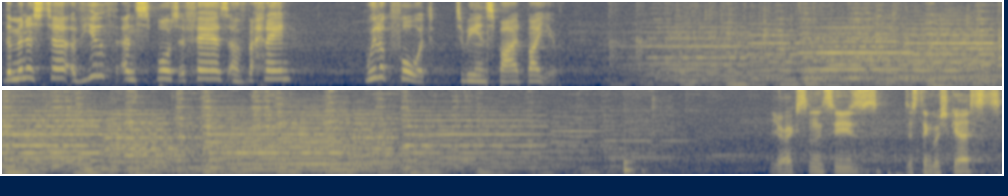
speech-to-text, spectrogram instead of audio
the Minister of Youth and Sports Affairs of Bahrain, we look forward to be inspired by you. Your Excellencies, distinguished guests,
